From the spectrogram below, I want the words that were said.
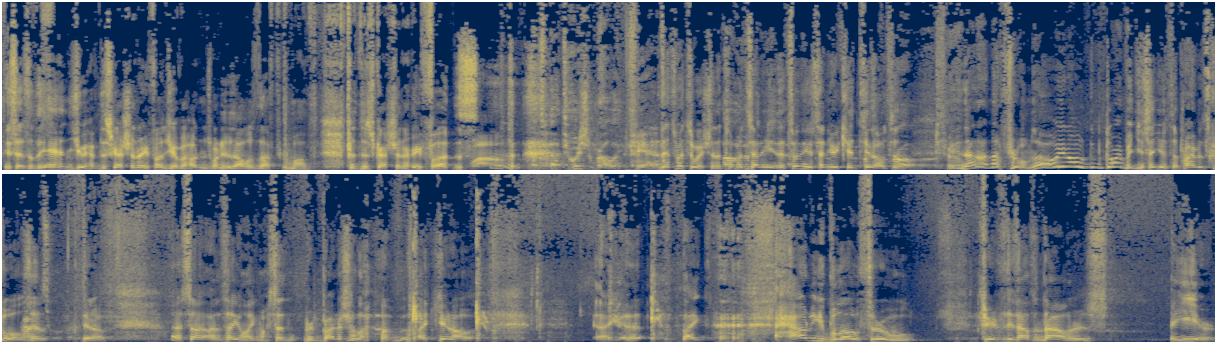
He says at the end you have discretionary funds. You have one hundred twenty dollars left per month for discretionary funds. Wow. that's not tuition, probably. Yeah. That's what tuition. That's oh, what sending. You that's when you send your kids. You know, to, no, no, not from. No, you know, going, but you send you to private schools. Private school. You know. So I'm thinking, like I said, like you know, like, uh, like how do you blow through? Three hundred fifty thousand dollars a year.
